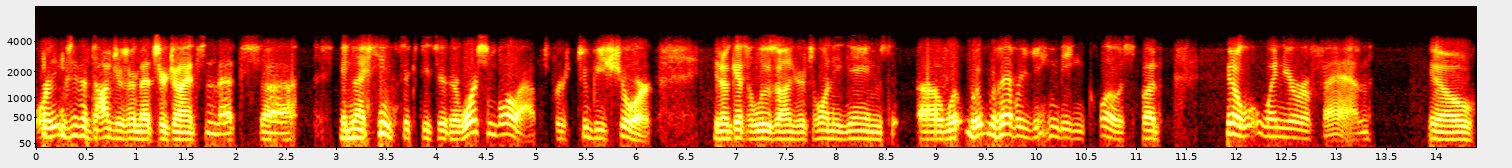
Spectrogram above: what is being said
or usually the Dodgers or Mets or Giants and Mets uh, in 1962. There were some blowouts, for to be sure. You don't get to lose 120 games uh, with, with every game being close, but you know, when you're a fan, you know,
